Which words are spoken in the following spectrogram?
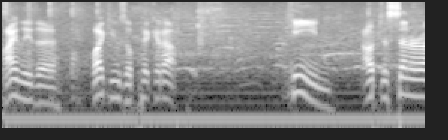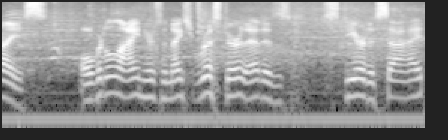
Finally, the Vikings will pick it up. Keen out to center ice. Over the line. Here's a nice wrister. That is steered aside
